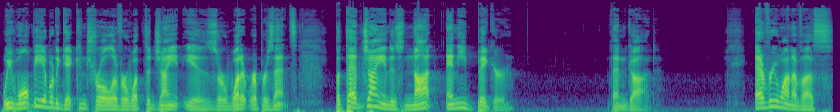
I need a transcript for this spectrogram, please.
we won't be able to get control over what the giant is or what it represents, but that giant is not any bigger than God. Every one of us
